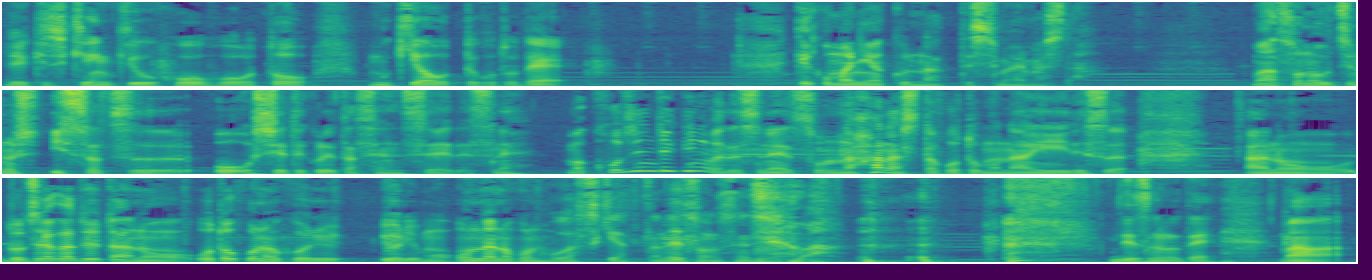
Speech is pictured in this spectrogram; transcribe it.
歴史研究方法と向き合おうってことで、結構マニアックになってしまいました。まあそのうちの一冊を教えてくれた先生ですね。まあ個人的にはですね、そんな話したこともないです。あの、どちらかというとあの、男の子よりも女の子の方が好きやったんで、その先生は。ですので、まあ、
